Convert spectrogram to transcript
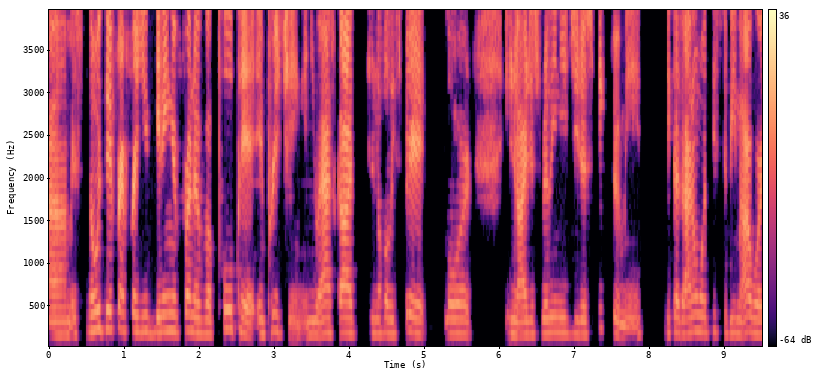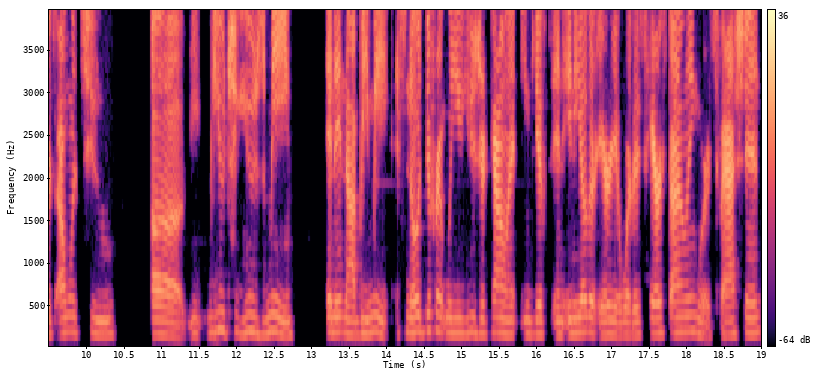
Um, it's no different for you getting in front of a pulpit and preaching and you ask God in the Holy Spirit, Lord, you know, I just really need you to speak through me because I don't want these to be my words. I want to uh you to use me and it not be me. It's no different when you use your talent and gift in any other area, whether it's hairstyling, whether it's fashion,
